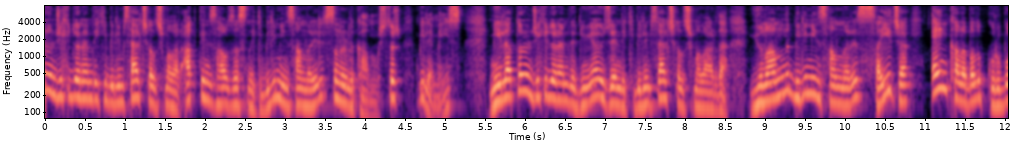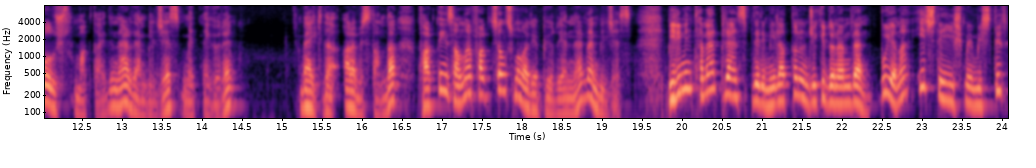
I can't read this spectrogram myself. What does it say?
Önceki dönemdeki bilimsel çalışmalar Akdeniz Havzası'ndaki bilim insanlarıyla sınırlı kalmıştır. Bilemeyiz. Önceki dönemde dünya üzerindeki bilimsel çalışmalarda Yunanlı bilim insanları sayıca en kalabalık grubu oluşturmaktaydı. Nereden bileceğiz metne göre? Belki de Arabistan'da farklı insanlar farklı çalışmalar yapıyordu. Yani nereden bileceğiz? Bilimin temel prensipleri milattan önceki dönemden bu yana hiç değişmemiştir.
